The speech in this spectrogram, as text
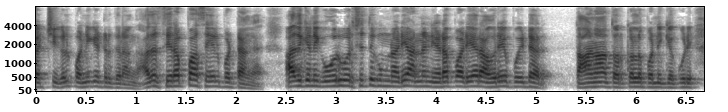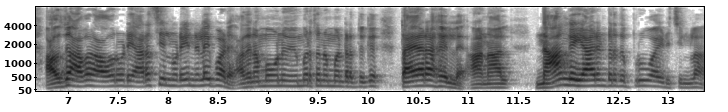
கட்சிகள் பண்ணிக்கிட்டு இருக்கிறாங்க. அதை சிறப்பாக செயல்பட்டாங்க. அதுக்கு இன்னைக்கு ஒரு வருஷத்துக்கு முன்னாடி அண்ணன் எடப்பாடியார் அவரே போயிட்டார். தானா தற்கொலை பண்ணிக்கக்கூடிய அது அவர் அவருடைய அரசியலினுடைய நிலைப்பாடு. அதை நம்ம ஒன்றும் விமர்சனம் பண்ணுறதுக்கு தயாராக இல்லை. ஆனால் நாங்கள் யாருன்றது ப்ரூவ் ஆயிடுச்சுங்களா?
